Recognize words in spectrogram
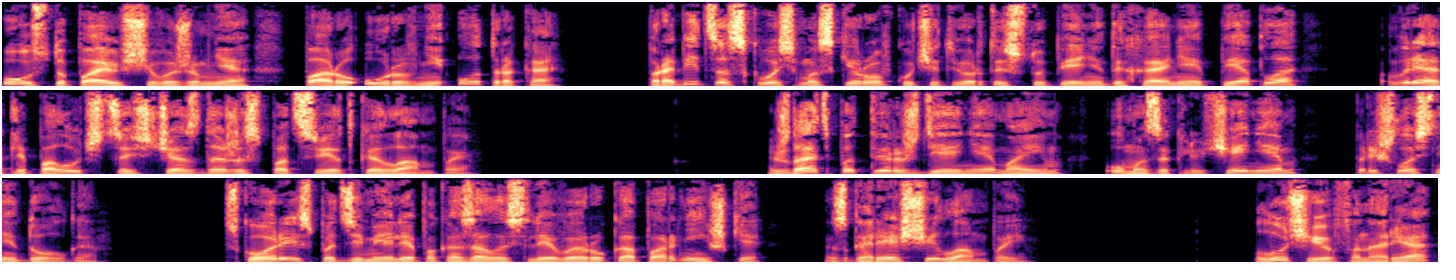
У уступающего же мне пару уровней отрока пробиться сквозь маскировку четвертой ступени дыхания пепла вряд ли получится сейчас даже с подсветкой лампы. Ждать подтверждения моим умозаключениям пришлось недолго. Вскоре из подземелья показалась левая рука парнишки с горящей лампой. Луч ее фонаря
